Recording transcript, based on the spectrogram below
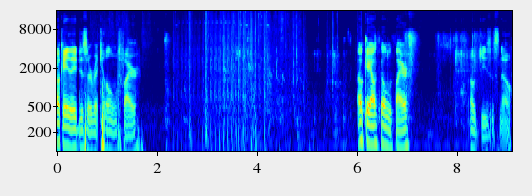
Okay, they deserve it. Kill them with fire. okay, I'll kill them with fire. Oh Jesus, no.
